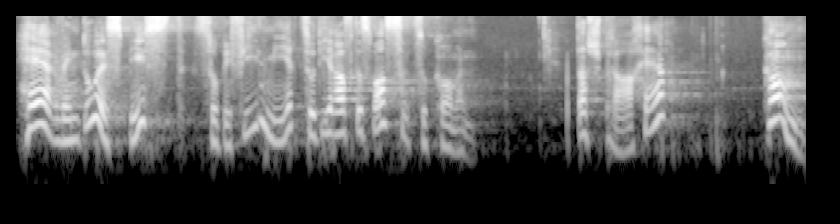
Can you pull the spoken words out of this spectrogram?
Herr, wenn du es bist, so befiehl mir, zu dir auf das Wasser zu kommen. Da sprach er, komm.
